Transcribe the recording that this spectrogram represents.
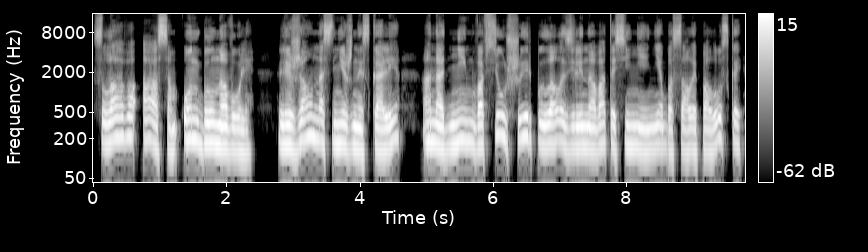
Слава асам, он был на воле лежал на снежной скале, а над ним во всю ширь пылало зеленовато-синее небо с алой полоской,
